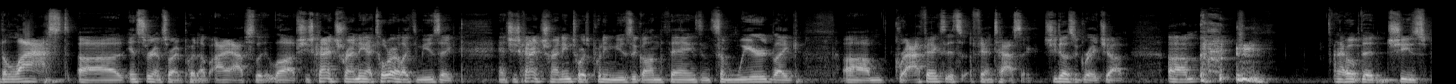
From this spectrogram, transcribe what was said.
the last uh, Instagram story I put up, I absolutely love. She's kind of trending. I told her I like the music, and she's kind of trending towards putting music on things and some weird like um, graphics. It's fantastic. She does a great job. Um, I hope that she's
